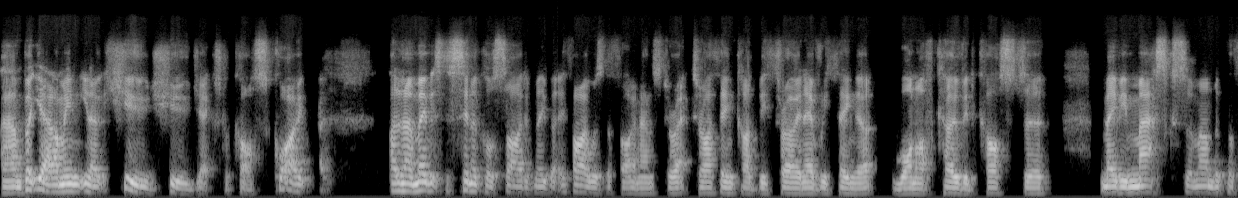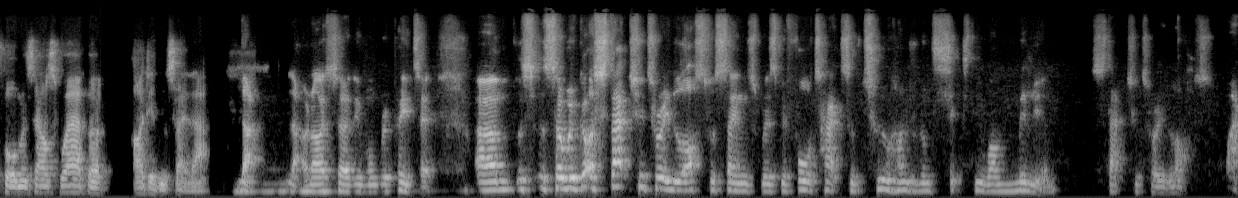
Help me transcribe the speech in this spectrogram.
um, but yeah, I mean, you know, huge, huge extra costs. Quite, I don't know, maybe it's the cynical side of me, but if I was the finance director, I think I'd be throwing everything at one off COVID costs to maybe mask some underperformance elsewhere, but I didn't say that. No, no, and I certainly won't repeat it. Um, so we've got a statutory loss for Sainsbury's before tax of 261 million. Statutory loss. Wow.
